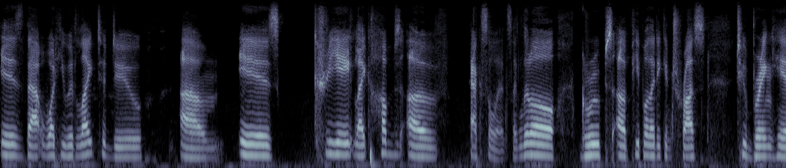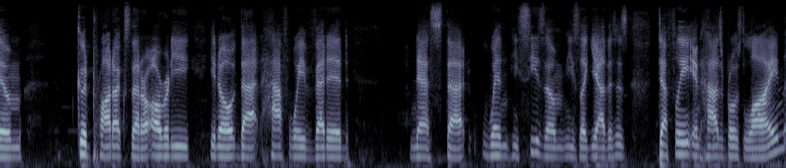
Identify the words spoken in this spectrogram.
is that what he would like to do um, is create like hubs of excellence, like little groups of people that he can trust to bring him good products that are already, you know, that halfway vetted nest that when he sees them, he's like, yeah, this is definitely in Hasbro's line,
